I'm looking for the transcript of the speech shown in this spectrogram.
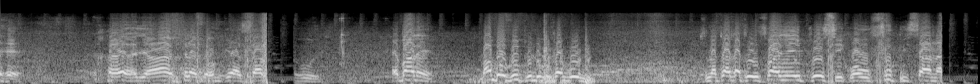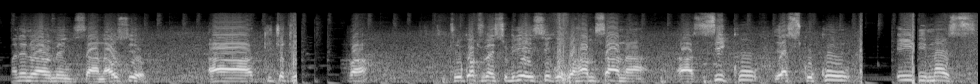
jamaa kuongea sana huyu. Eh mambo vipi ndugu zanguni? Tunataka tuifanye hii presi kwa ufupi sana, maneno yawe mengi sana, au sio? Ah, kichwa tu hapa tulikuwa tunaisubiria hii siku kwa hamu sana, uh, siku ya sikukuu Idi Mosi.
